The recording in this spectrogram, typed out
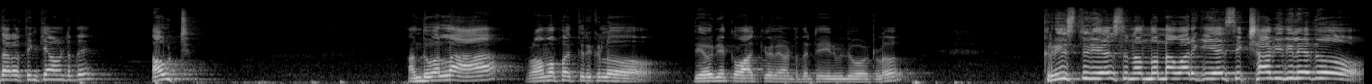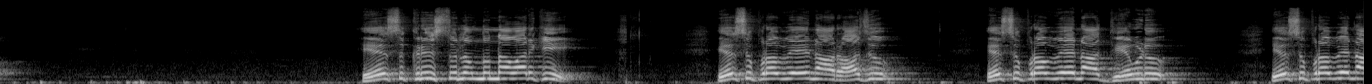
తర్వాత ఇంకేముంటుంది? అవుట్ అందువల్ల రోమపత్రికలో దేవుని యొక్క వాక్యం ఏముంటుందంటే ఎనిమిది ఒకటిలో క్రీస్తు చేస్తున్నందున్న వారికి ఏ శిక్షా విధి లేదు యేసుక్రీస్తునందున్న వారికి యేసు ప్రవ్వే నా రాజు యేసు ప్రవ్వే నా దేవుడు యేసు ప్రవ్వే నా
